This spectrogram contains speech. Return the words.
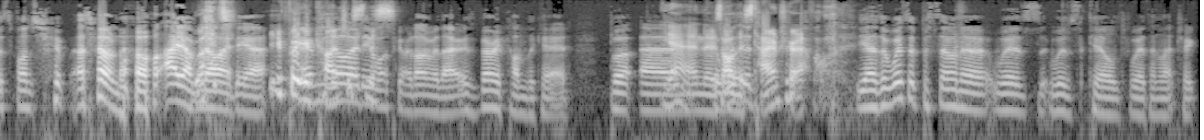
the sponsorship. I don't know. I have no idea. You put your I have no idea what's going on with that. It was very complicated. But um, yeah, and there's the all this time travel. Yeah, the wizard persona was was killed with an electric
